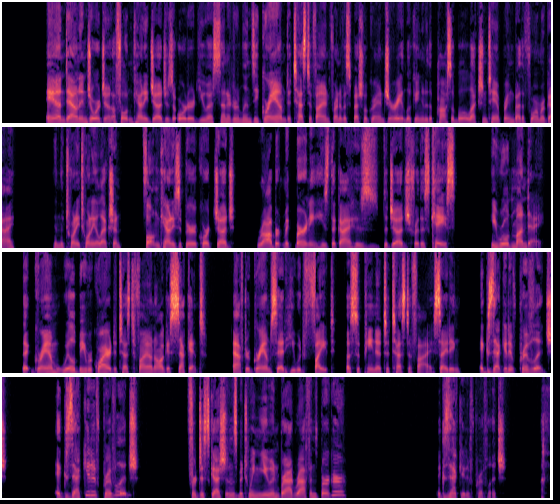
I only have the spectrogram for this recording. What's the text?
And down in Georgia, a Fulton County judge has ordered U.S. Senator Lindsey Graham to testify in front of a special grand jury looking into the possible election tampering by the former guy in the 2020 election. Fulton County Superior Court Judge Robert McBurney, he's the guy who's the judge for this case, he ruled Monday that Graham will be required to testify on August 2nd, after Graham said he would fight a subpoena to testify, citing executive privilege. Executive privilege? For discussions between you and Brad Raffensperger? Executive privilege.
